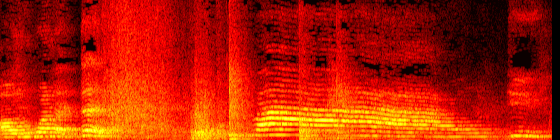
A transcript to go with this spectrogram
I'll do one like this. Wow. Gee.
